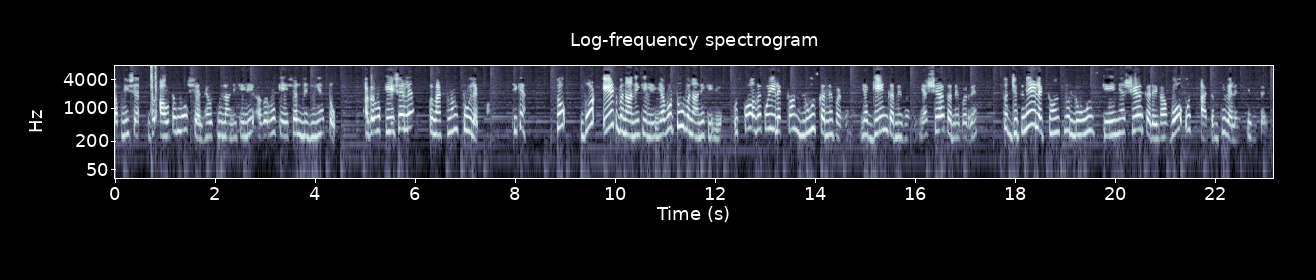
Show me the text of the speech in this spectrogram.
अपनी जो आउटर मोस्ट शेल है उसमें लाने के लिए अगर वो के शेल नहीं है तो। अगर वो के शेल है तो मैक्सिमम टू इलेक्ट्रॉन ठीक है? तो वो एट बनाने के लिए या वो टू बनाने के लिए, उसको अगर कोई इलेक्ट्रॉन लूज करने पड़ रहे हैं, या गेन करने पड़ रहे हैं, या शेयर करने पड़ रहे हैं तो जितने इलेक्ट्रॉन्स वो लूज गेन या शेयर करेगा, वो उस एटम की वैलेंसी हो जाएगी।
